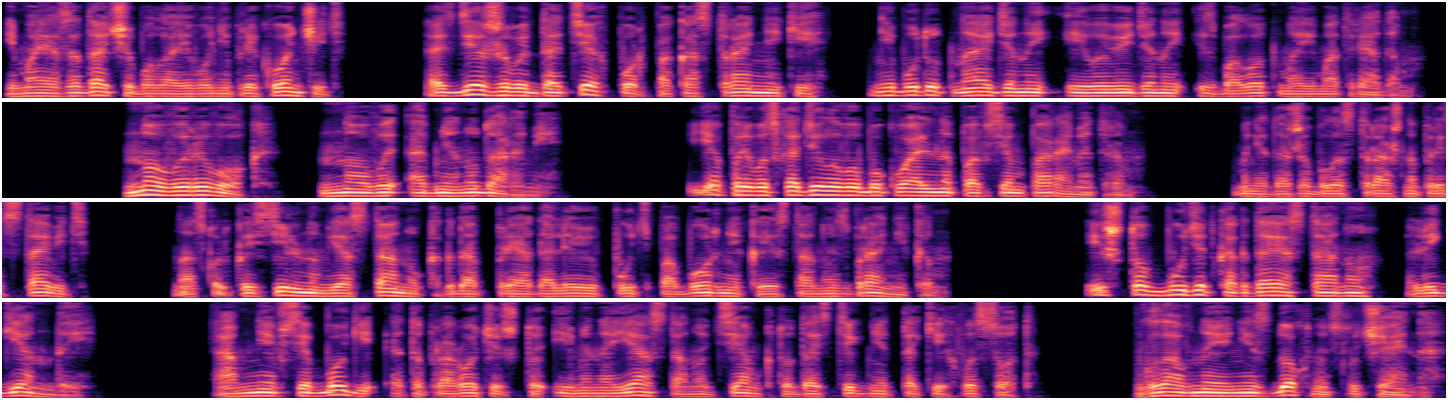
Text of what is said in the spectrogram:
И моя задача была его не прикончить, а сдерживать до тех пор, пока странники не будут найдены и выведены из болот моим отрядом. Новый рывок, новый обмен ударами. Я превосходил его буквально по всем параметрам. Мне даже было страшно представить, насколько сильным я стану, когда преодолею путь поборника и стану избранником. И что будет, когда я стану легендой? А мне все боги это пророчат, что именно я стану тем, кто достигнет таких высот. Главное не сдохнуть случайно.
